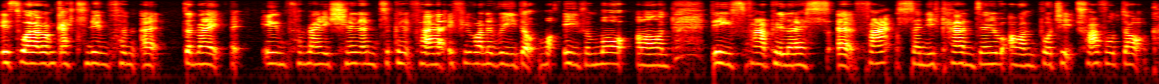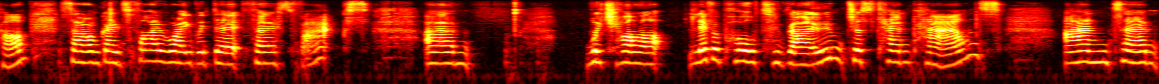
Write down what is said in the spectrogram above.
is where I'm getting info uh, the information and to be fair if you want to read up even more on these fabulous uh, facts then you can do on budgettravel.com so I'm going to fire away with the first facts um, which are Liverpool to Rome just £10 and um,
